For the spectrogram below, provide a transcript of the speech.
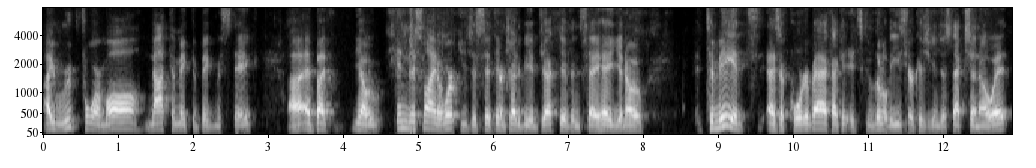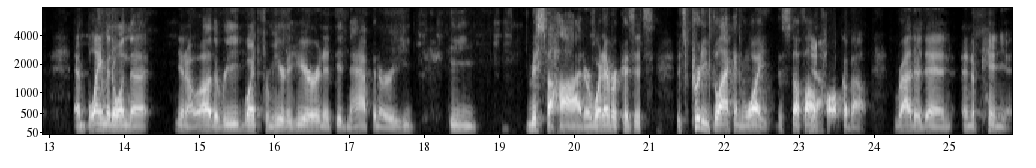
I root for them all not to make the big mistake. Uh, but you know, in this line of work, you just sit there and try to be objective and say, hey, you know, to me, it's as a quarterback, I could, it's a little easier because you can just X and O it and blame it on the you know, uh, the read went from here to here and it didn't happen, or he he missed the hot or whatever, because it's it's pretty black and white. The stuff I'll yeah. talk about rather than an opinion.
